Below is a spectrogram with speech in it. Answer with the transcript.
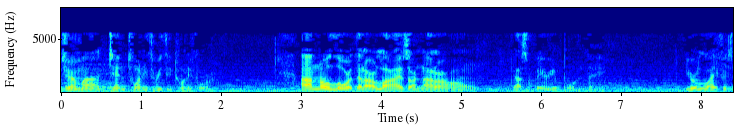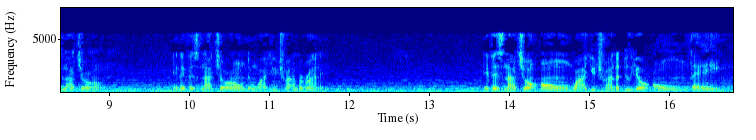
Jeremiah 10 23 through 24. I know, Lord, that our lives are not our own. That's a very important thing. Your life is not your own. And if it's not your own, then why are you trying to run it? If it's not your own, why are you trying to do your own thing?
